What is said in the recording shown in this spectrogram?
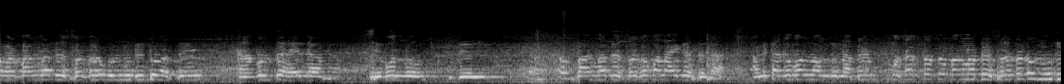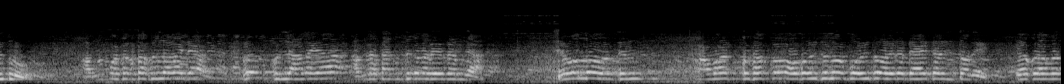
আমার বাংলাদেশ সরকার অনুমোদিত আছে, কাগজ দেখাইলাম। সে বলল যে বাংলাদেশ সরকার পালাই গেছে না, আমি তাকে বললাম যে আপনার পোশাকটা তো বাংলাদেশ সরকার অনুমোদিত আপনি পোশাকটা খুললে লাগাই যান খুললে হালাইয়া আপনার চাকরি থেকে বেরিয়ে যান গা। সে বলল যে, আমার পোশাক অবৈধ না, বৈধ, এটা দেয়টা তবে এরকম আমার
